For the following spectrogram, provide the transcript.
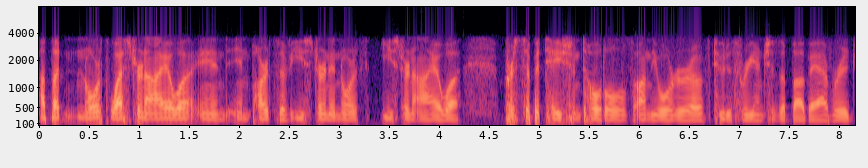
Uh, but northwestern Iowa and in parts of eastern and northeastern Iowa, precipitation totals on the order of two to three inches above average.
